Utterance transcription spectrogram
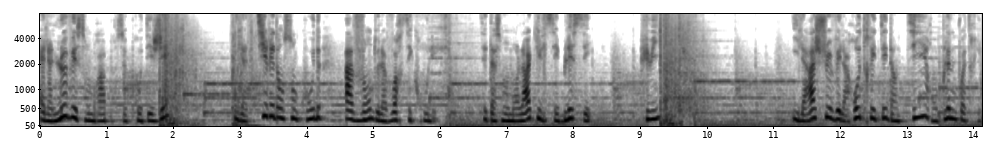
Elle a levé son bras pour se protéger. Il a tiré dans son coude avant de la voir s'écrouler. C'est à ce moment-là qu'il s'est blessé. Puis, il a achevé la retraitée d'un tir en pleine poitrine.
